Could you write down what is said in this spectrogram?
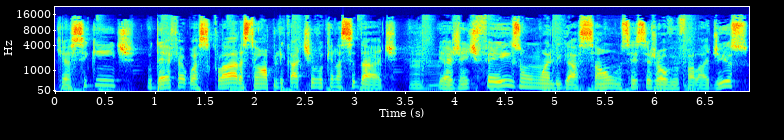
que é o seguinte, o DF Águas Claras tem um aplicativo aqui na cidade, Uhum. e a gente fez uma ligação, não sei se você já ouviu falar disso,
